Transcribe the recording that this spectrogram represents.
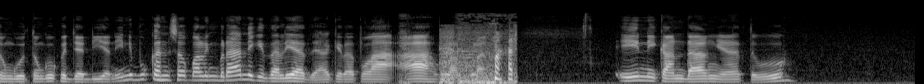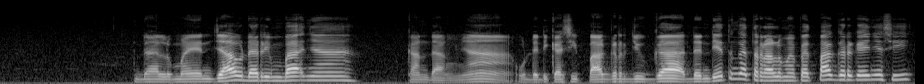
tunggu-tunggu kejadian. Ini bukan sok paling berani kita lihat ya, kita telaah pelan-pelan. Ini kandangnya tuh. Udah lumayan jauh dari mbaknya kandangnya. Udah dikasih pagar juga. Dan dia tuh nggak terlalu mepet pagar kayaknya sih.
